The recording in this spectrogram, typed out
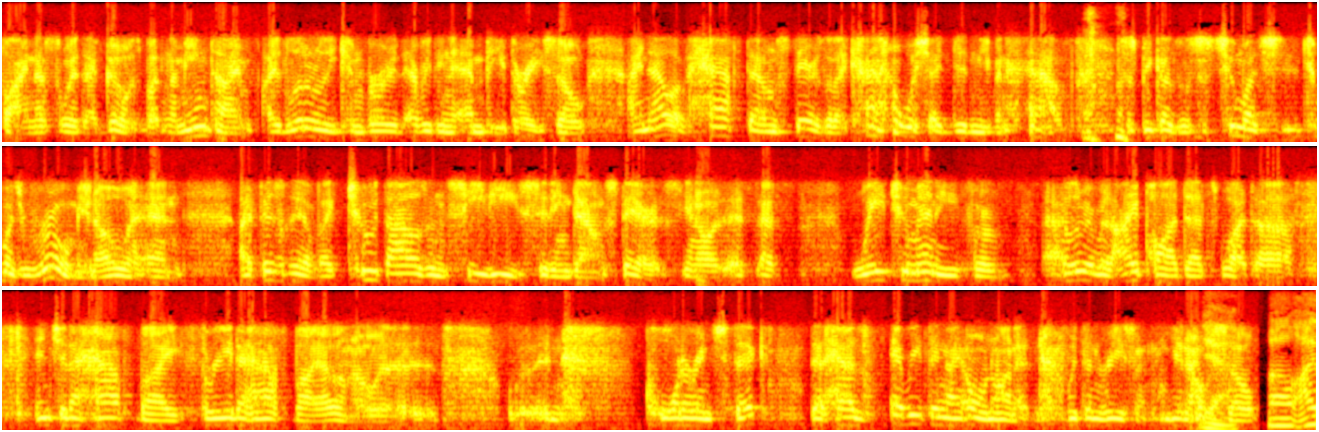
fine. That's the way that goes. But in the meantime, I literally converted everything to MP3. So I now have half downstairs that I kind of wish I didn't even have, just because it's just too much, too much room, you know, and I physically have like 2,000 CDs sitting downstairs. You know, that's way too many for I have an iPod that's what uh, inch and a half by three and a half by I don't know, uh, quarter inch thick that has everything I own on it within reason. You know, Yeah. so well, I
